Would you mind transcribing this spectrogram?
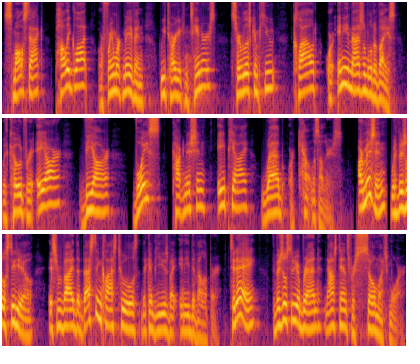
small stack, polyglot, or framework maven, we target containers, serverless compute, cloud, or any imaginable device with code for AR, VR, voice, cognition, API, web, or countless others. Our mission with Visual Studio is to provide the best-in-class tools that can be used by any developer. Today, the Visual Studio brand now stands for so much more.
